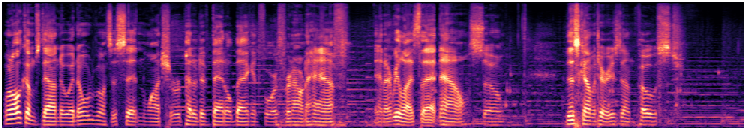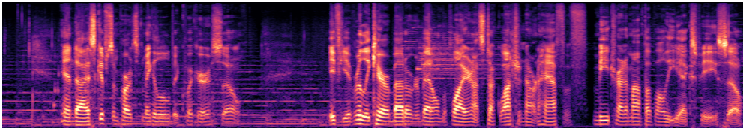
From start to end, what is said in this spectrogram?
when it all comes down to it, nobody wants to sit and watch a repetitive battle back and forth for an hour and a half, and I realize that now, so this commentary is done post, and I skipped some parts to make it a little bit quicker, so if you really care about Ogre Battle on the fly, you're not stuck watching an hour and a half of me trying to mop up all the EXP, so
